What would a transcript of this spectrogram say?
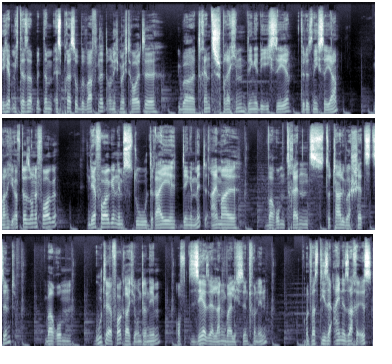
Ich habe mich deshalb mit einem Espresso bewaffnet und ich möchte heute über Trends sprechen, Dinge, die ich sehe für das nächste Jahr. Mache ich öfter so eine Folge. In der Folge nimmst du drei Dinge mit. Einmal, warum Trends total überschätzt sind, warum gute, erfolgreiche Unternehmen oft sehr, sehr langweilig sind von innen und was diese eine Sache ist,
